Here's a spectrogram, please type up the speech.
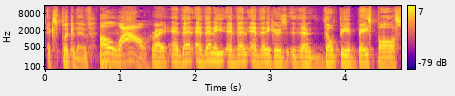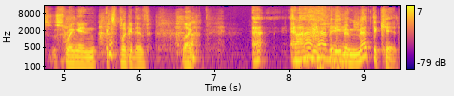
explicative. Oh wow! Right, and then and then he and then and then he goes. Then don't be a baseball swinging explicative, like. And, and I have haven't even met the kid.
